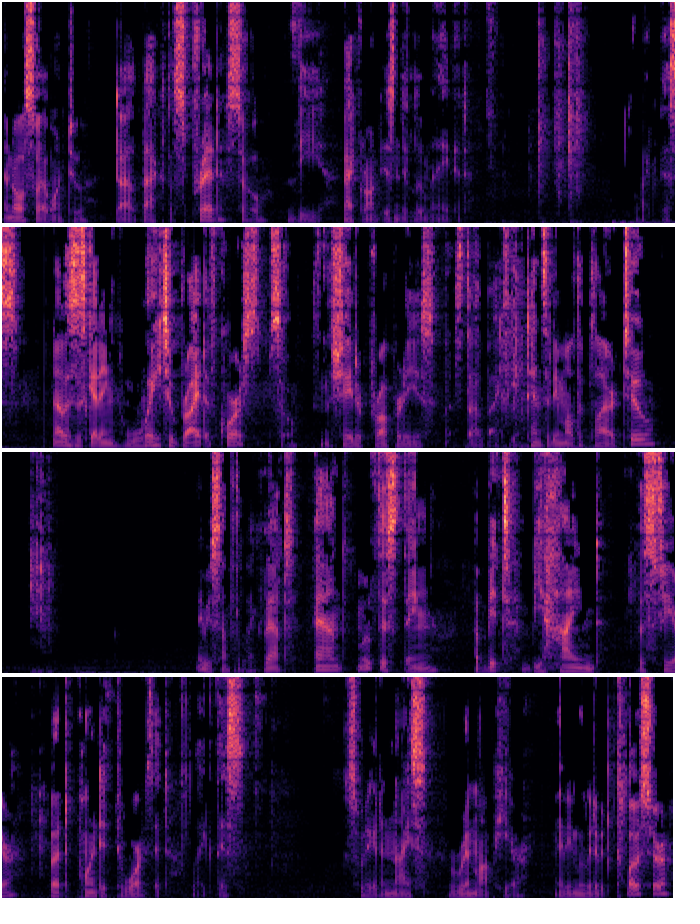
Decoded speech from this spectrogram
And also I want to dial back the spread so the background isn't illuminated. Like this. Now this is getting way too bright, of course, so in the shader properties, let's dial back the intensity multiplier too. Maybe something like that. And move this thing a bit behind the sphere, but point it towards it, like this. So we get a nice rim up here. Maybe move it a bit closer.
